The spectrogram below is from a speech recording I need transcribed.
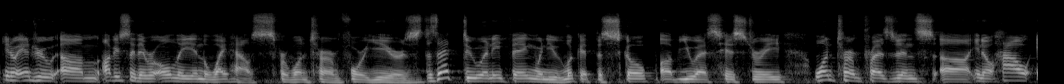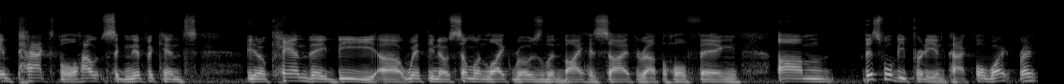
You know, Andrew, um, obviously they were only in the White House for one term, four years. Does that do anything when you look at the scope of U.S. history? One-term presidents, uh, you know, how impactful, how significant, you know, can they be uh, with, you know, someone like Rosalynn by his side throughout the whole thing? Um, this will be pretty impactful, right? right?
